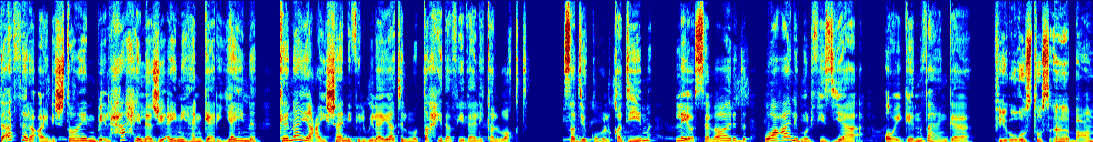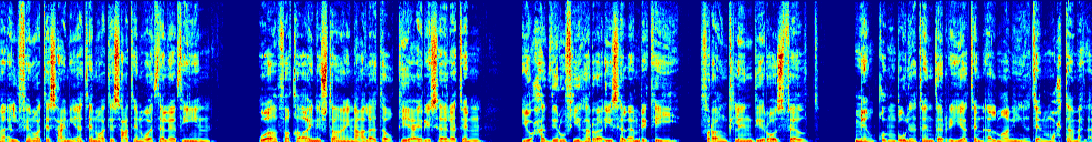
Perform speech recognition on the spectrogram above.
تأثر أينشتاين بإلحاح لاجئين هنغاريين كانا يعيشان في الولايات المتحدة في ذلك الوقت. صديقه القديم ليو سيلارد وعالم الفيزياء أويغن فاغنر. في أغسطس آب عام 1939 وافق أينشتاين على توقيع رسالة يحذر فيها الرئيس الأمريكي فرانكلين دي روزفلت من قنبلة ذرية ألمانية محتملة.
